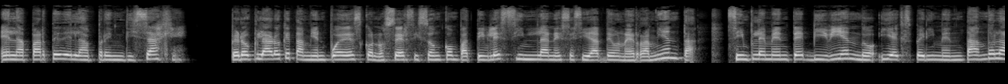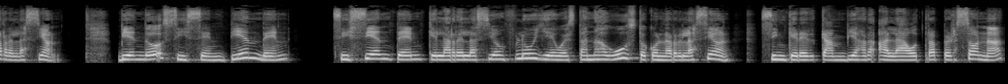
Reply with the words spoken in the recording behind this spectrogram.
en la parte del aprendizaje. Pero claro que también puedes conocer si son compatibles sin la necesidad de una herramienta, simplemente viviendo y experimentando la relación viendo si se entienden, si sienten que la relación fluye o están a gusto con la relación, sin querer cambiar a la otra persona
